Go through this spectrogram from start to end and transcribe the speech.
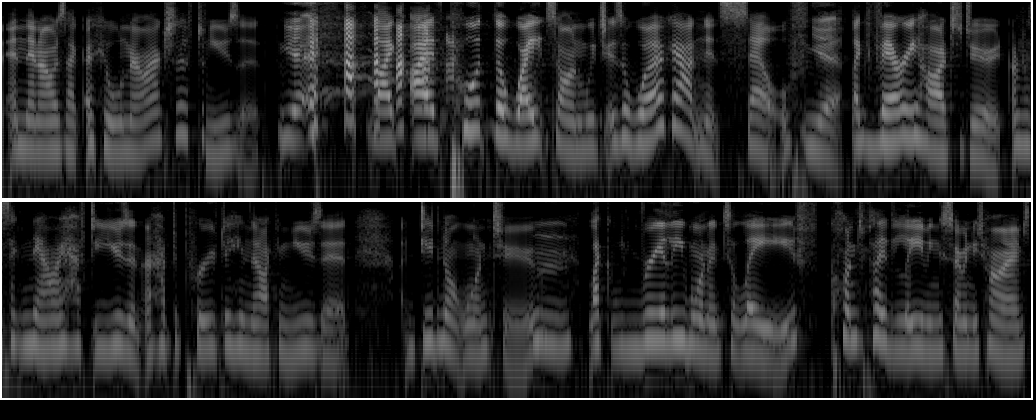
And then I was like, okay, well now I actually have to use it. yeah Like I've put the weights on, which is a workout in itself. yeah. Like very hard to do. And I was like, now I have to use it. I have to prove to him that I can use it. I did not want to. Mm. Like really wanted to leave. Contemplated leaving so many times.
